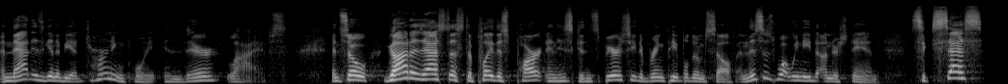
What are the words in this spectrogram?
And that is going to be a turning point in their lives. And so, God has asked us to play this part in His conspiracy to bring people to Himself. And this is what we need to understand success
